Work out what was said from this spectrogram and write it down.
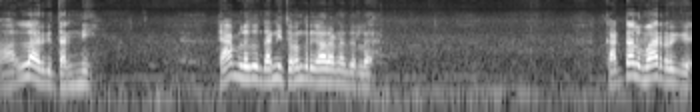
நல்லா இருக்கு தண்ணி. டேமில் எதுவும் தண்ணி திறந்துருக்காதான்னு தெரில கட்டல் மாதிரி இருக்கு.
